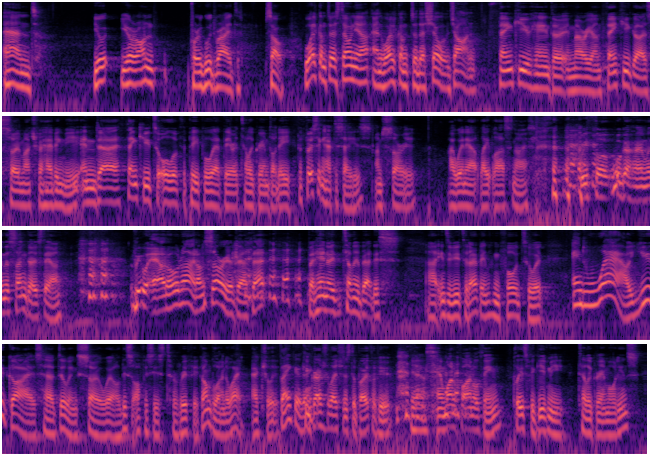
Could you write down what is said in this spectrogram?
And you, you're on for a good ride. So, welcome to Estonia and welcome to the show, John. Thank you, Hando and Marianne. Thank you guys so much for having me. And uh, thank you to all of the people out there at telegram.e. The first thing I have to say is, I'm sorry. I went out late last night. we thought we'll go home when the sun goes down. We were out all night. I'm sorry about that. But Hando, tell me about this uh, interview today. I've been looking forward to it. And wow, you guys are doing so well. This office is terrific. I'm blown away, actually. Thank you, thank Congratulations to both of you. Yes. And one final thing, please forgive me, Telegram audience.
